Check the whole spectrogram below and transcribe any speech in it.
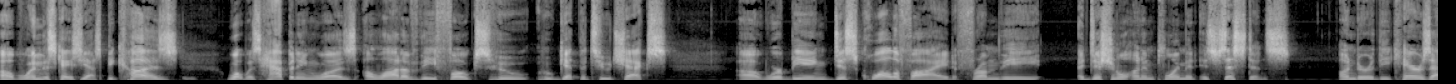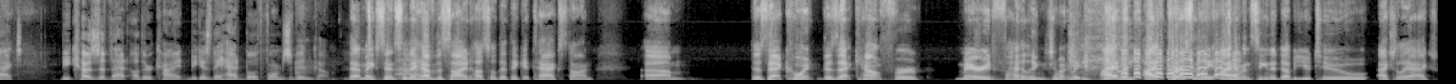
Uh, well, in this case, yes, because what was happening was a lot of the folks who who get the two checks uh, were being disqualified from the additional unemployment assistance under the CARES Act because of that other kind because they had both forms of income. That makes sense. So they Ah. have the side hustle that they get taxed on. Um, does that count? Does that count for married filing jointly? I haven't. I personally, I haven't seen a W two. Actually, I act-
